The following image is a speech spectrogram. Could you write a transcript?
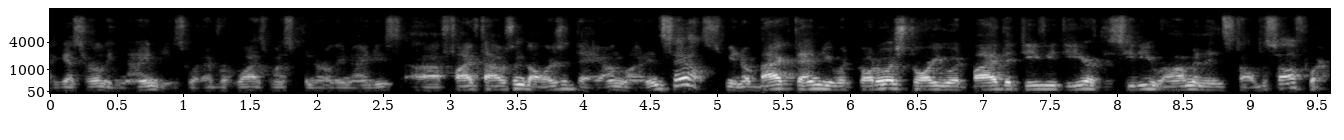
I guess early 90s, whatever it was, must have been early 90s, uh, $5,000 a day online in sales. You know, back then you would go to a store, you would buy the DVD or the CD ROM and install the software.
